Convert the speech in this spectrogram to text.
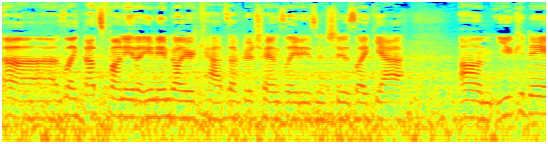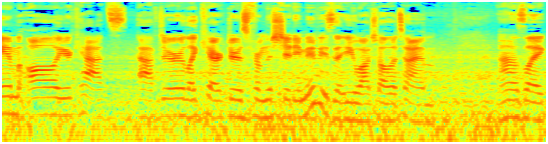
Uh, I was like, that's funny that you named all your cats after trans ladies, and she was like, yeah, um, you could name all your cats after like characters from the shitty movies that you watch all the time. And I was like,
